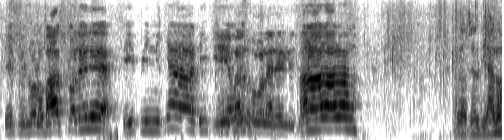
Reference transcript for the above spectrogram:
ટિફિન ઓલો બાસ્કો લઈ લે. ટિફિનની ક્યાં ટિફિન એ બાસ્કો ઓલા લઈ લીધો. હાલો હાલો હાલો હાલો. જલ્દી હાલો.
